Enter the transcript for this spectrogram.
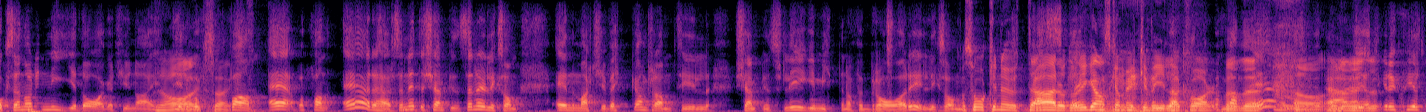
och sen har ni nio dagar till United. Ja, vad, exakt. Fan är, vad fan är det här? Sen är, det inte Champions, sen är det liksom en match i veckan fram till Champions League i mitten av februari. Liksom. Och så åker ni ut där och då är det ganska mycket vila kvar. Vad Men, fan eh, är det? ja, jag, tycker det är helt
